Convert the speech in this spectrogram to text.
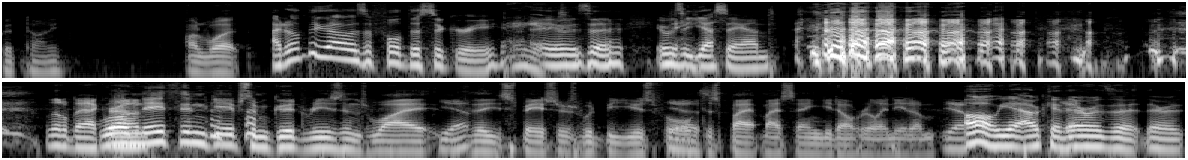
with Tani? On what? I don't think that was a full disagree. Dang it. was a it was a yes and. little background. Well, Nathan gave some good reasons why Yep. the spacers would be useful, Yes. despite my saying you don't really need them. Yep. Oh yeah, okay. There was a there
